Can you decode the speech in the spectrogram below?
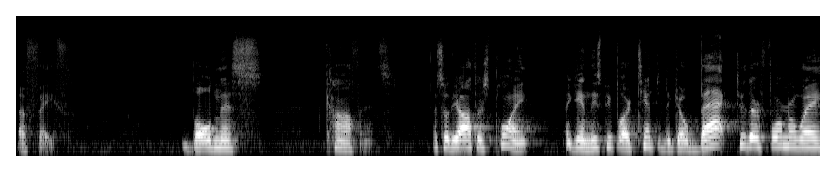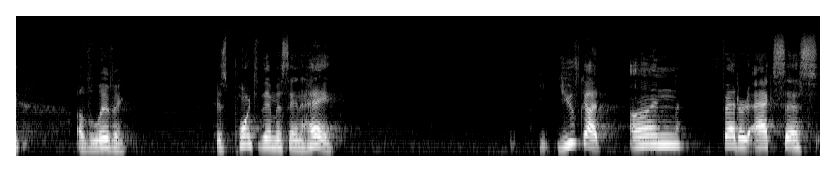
of faith, boldness, confidence. And so the author's point again, these people are tempted to go back to their former way of living. His point to them is saying, hey, you've got unfettered access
